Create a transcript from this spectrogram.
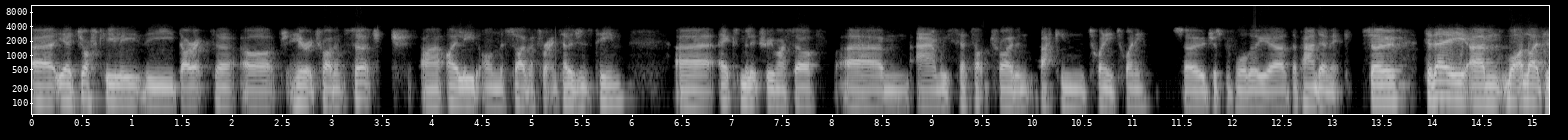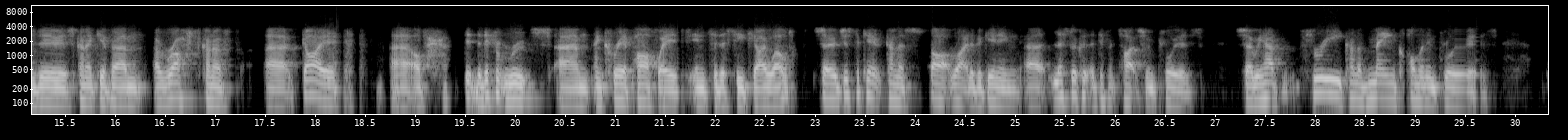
Uh, yeah, Josh Keeley, the director uh, here at Trident Search. Uh, I lead on the cyber threat intelligence team, uh, ex-military myself, um, and we set up Trident back in 2020, so just before the uh, the pandemic. So today, um, what I'd like to do is kind of give um, a rough kind of uh, guide of the different routes um, and career pathways into the CTI world. So just to kind of start right at the beginning, let's look at the different types of employers. So we have three kind of main common employers.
